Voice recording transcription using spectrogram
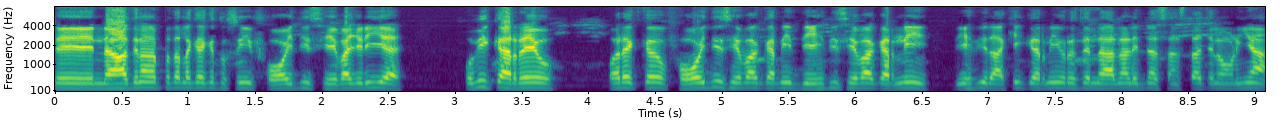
ਤੇ ਨਾਲ ਦੇ ਨਾਲ ਪਤਾ ਲੱਗਾ ਕਿ ਤੁਸੀਂ ਫੌਜ ਦੀ ਸੇਵਾ ਜਿਹੜੀ ਹੈ ਉਹ ਵੀ ਕਰ ਰਹੇ ਹੋ। ਔਰ ਇੱਕ ਫੌਜ ਦੀ ਸੇਵਾ ਕਰਨੀ ਦੇਸ਼ ਦੀ ਸੇਵਾ ਕਰਨੀ ਦੇਸ਼ ਦੀ ਰਾਖੀ ਕਰਨੀ ਔਰ ਉਸ ਦੇ ਨਾਲ ਨਾਲ ਇਦਾਂ ਸੰਸਥਾ ਚਲਾਉਣੀਆਂ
